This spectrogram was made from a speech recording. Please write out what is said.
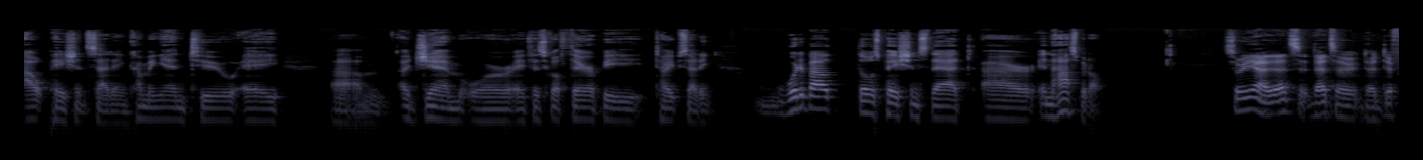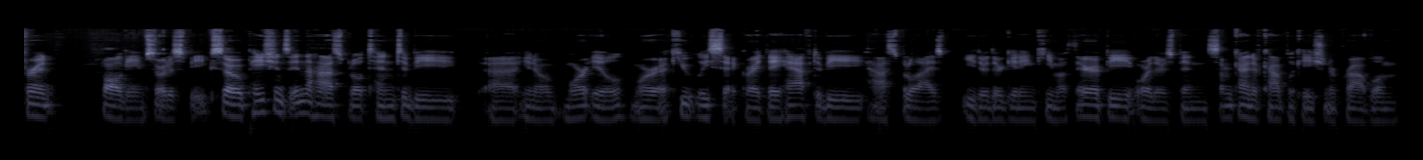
outpatient setting, coming into a um, a gym or a physical therapy type setting. What about those patients that are in the hospital? So yeah, that's that's a, a different ball game, so to speak. So patients in the hospital tend to be uh, you know, more ill, more acutely sick, right? They have to be hospitalized. Either they're getting chemotherapy or there's been some kind of complication or problem,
